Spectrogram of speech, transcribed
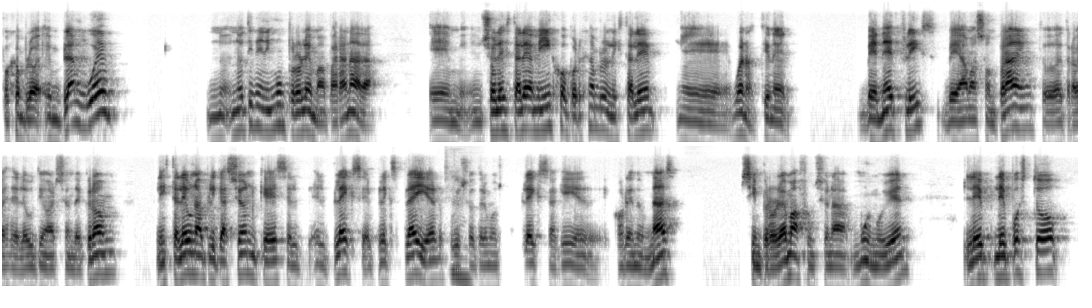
Por ejemplo, en plan web no, tiene ningún problema, para nada. Em, yo le instalé a mi hijo, por ejemplo, le instalé, eh, bueno, tiene, ve Netflix, ve Amazon Prime, todo a través de la última versión de Chrome. Le instalé una aplicación que es el, Plex, el Plex Player, porque yo tenemos un Plex aquí eh, corriendo un NAS, sin problema, funciona muy, muy bien. Le, he puesto,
